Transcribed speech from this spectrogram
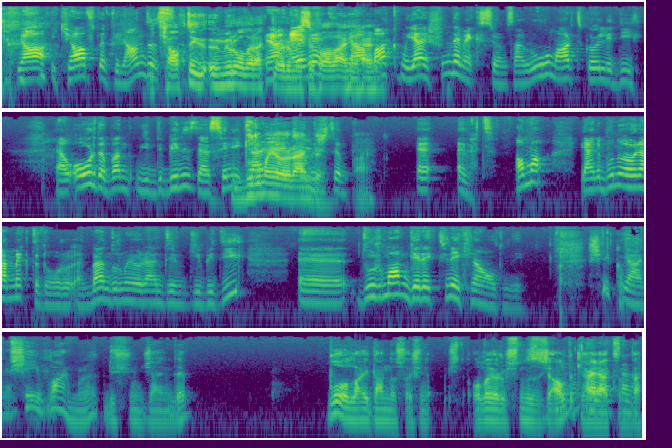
Ya iki hafta filandı. iki haftayı ömür olarak Ya görmesi evet, falan ya yani. bak mı yani şunu demek istiyorum sana ruhum artık öyle değil. Ya orada ben beni yani seni ikna çalıştım. Aynen. E, evet ama yani bunu öğrenmek de doğru. Yani ben durmayı öğrendiğim gibi değil. E, durmam gerektiğine ikna oldum diyeyim. Şey, Yani. şey var mı düşüncende? Bu olaydan da sonra şimdi işte olay örgüsünü hızlıca aldık ya evet, hayatında.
